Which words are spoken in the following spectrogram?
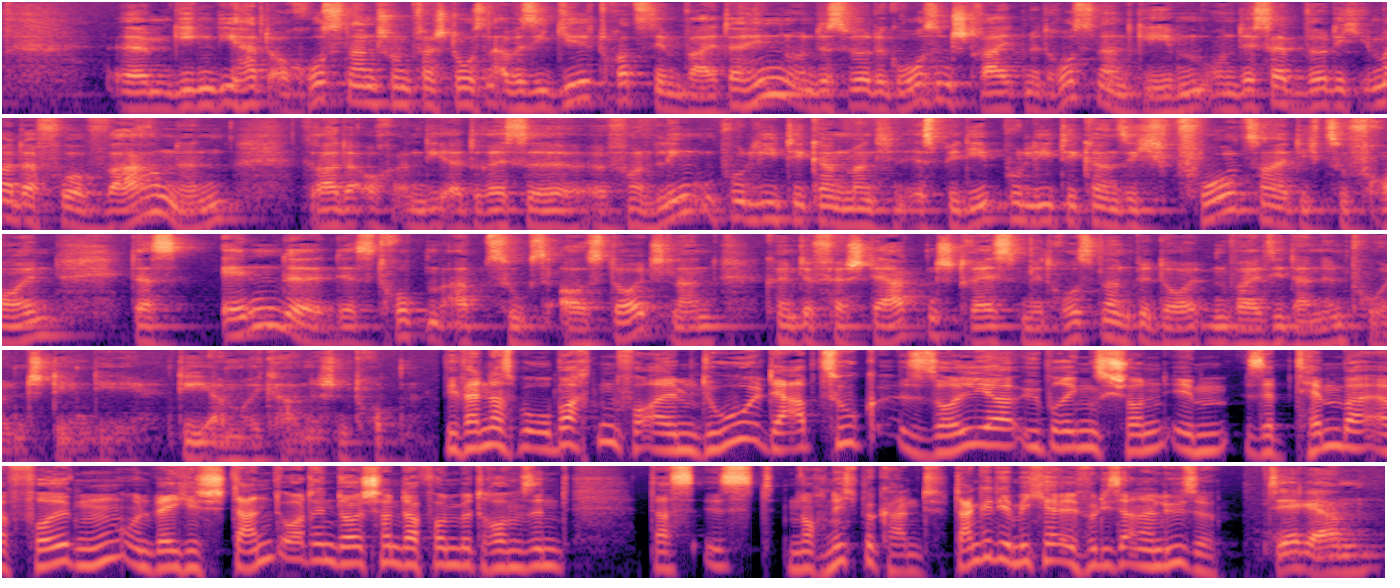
Ähm, gegen die hat auch Russland schon verstoßen, aber sie gilt trotzdem weiterhin und es würde großen Streit mit Russland geben. Und deshalb würde ich immer davor warnen, gerade auch an die Adresse äh, von linken Politikern, manchen SPD-Politikern, sich vorzeitig zu freuen. Das Ende des Truppenabzugs aus Deutschland könnte verstärkten Stress mit Russland bedeuten, weil sie dann in Polen stehen, die, die amerikanischen Truppen. Wir werden das beobachten, vor allem du. Der Abzug soll ja übrigens schon im September erfolgen und welche Standorte in Deutschland davon betroffen sind, sind, das ist noch nicht bekannt. Danke dir, Michael, für diese Analyse. Sehr gern.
